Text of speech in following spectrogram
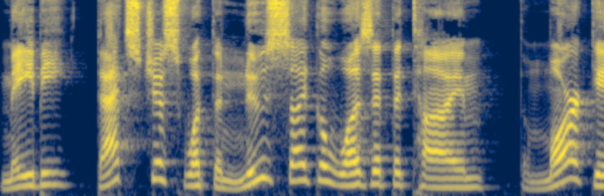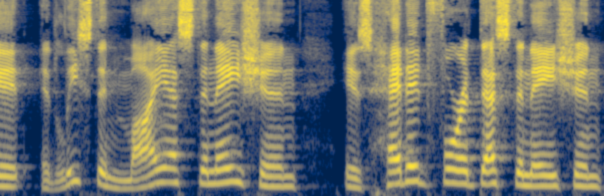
Maybe. That's just what the news cycle was at the time. The market, at least in my estimation, is headed for a destination.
